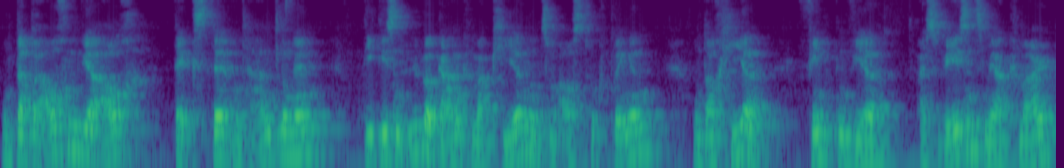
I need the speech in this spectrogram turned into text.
Und da brauchen wir auch Texte und Handlungen, die diesen Übergang markieren und zum Ausdruck bringen. Und auch hier finden wir als Wesensmerkmal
